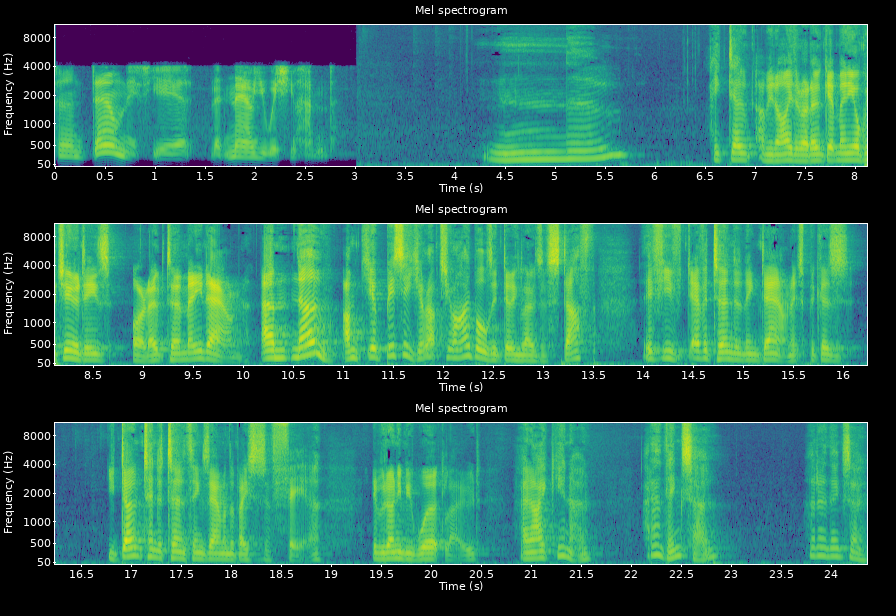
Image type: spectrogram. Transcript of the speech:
turned down this year that now you wish you hadn't? No. I don't. I mean, either I don't get many opportunities or I don't turn many down. Um, no, I'm. You're busy. You're up to your eyeballs in doing loads of stuff. If you've ever turned anything down, it's because you don't tend to turn things down on the basis of fear. It would only be workload, and I, you know, I don't think so. I don't think so.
